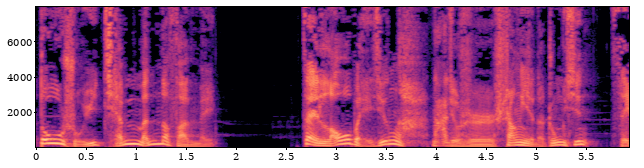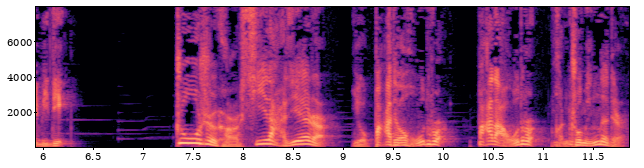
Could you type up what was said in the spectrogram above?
都属于前门的范围。在老北京啊，那就是商业的中心 CBD。朱市口西大街这儿有八条胡同。八大胡同很出名的地儿，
